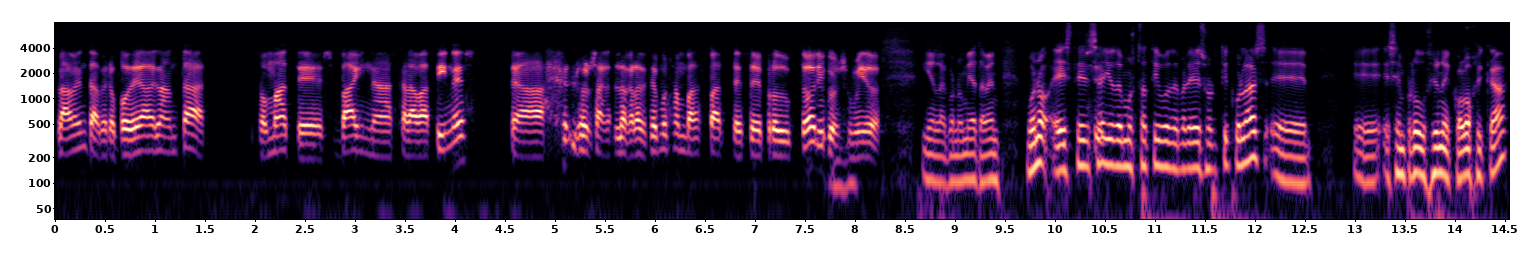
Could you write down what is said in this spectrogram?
la venta, pero poder adelantar tomates, vainas, calabacines, o sea, los, lo agradecemos ambas partes, productor y consumidor. Y en la economía también. Bueno, este ensayo demostrativo de variedades hortícolas eh, eh, es en producción ecológica.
